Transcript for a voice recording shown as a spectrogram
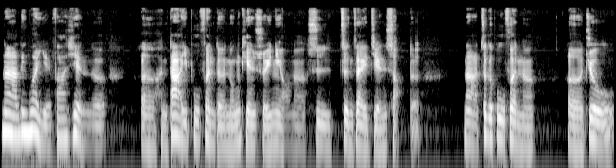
那另外也发现了，呃，很大一部分的农田水鸟呢是正在减少的。那这个部分呢？呃，就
